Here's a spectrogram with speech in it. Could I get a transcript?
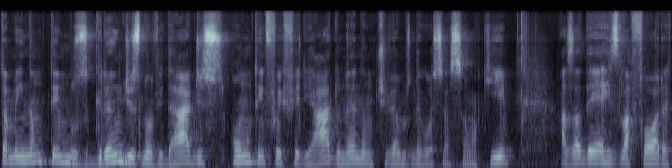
também não temos grandes novidades. Ontem foi feriado, né? não tivemos negociação aqui. As ADRs lá fora,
